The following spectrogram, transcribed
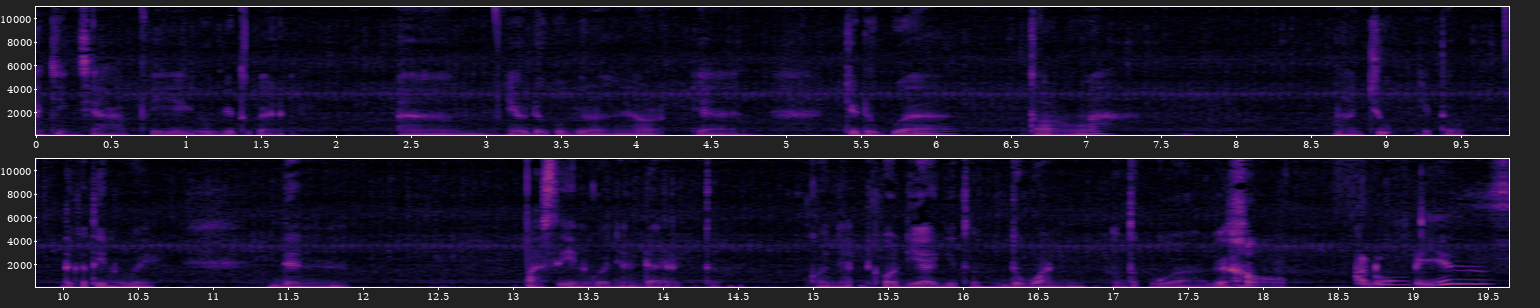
Anjing siapa ya gue gitu kan. Um, ya udah gue bilang ya, ya jodoh gue tolonglah maju gitu. Deketin gue. Dan pastiin gue nyadar gitu. Kok dia gitu the one untuk gue aduh please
